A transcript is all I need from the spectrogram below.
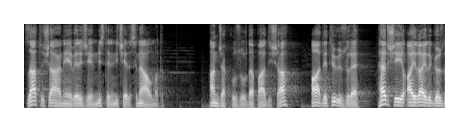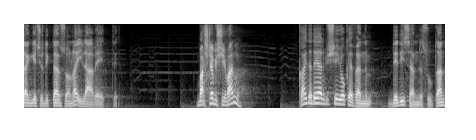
zat-ı şahaneye vereceğim listenin içerisine almadım. Ancak huzurda padişah, adeti üzere her şeyi ayrı ayrı gözden geçirdikten sonra ilave etti. Başka bir şey var mı? Kayda değer bir şey yok efendim, dediysem de sultan,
